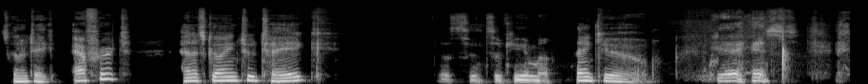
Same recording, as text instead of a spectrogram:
it's going to take effort, and it's going to take a sense of humor. Thank you. Yes.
